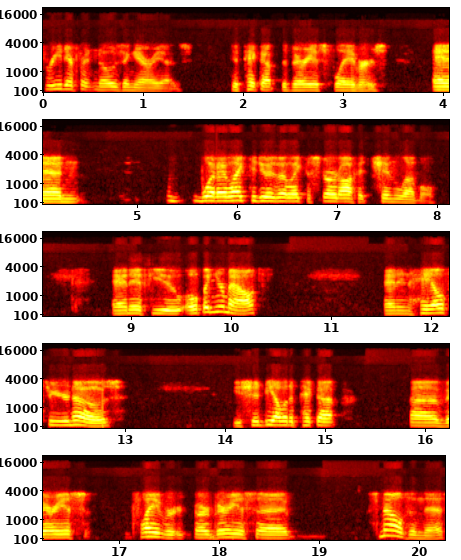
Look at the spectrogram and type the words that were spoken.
three different nosing areas to pick up the various flavors. And what I like to do is I like to start off at chin level. And if you open your mouth and inhale through your nose, you should be able to pick up uh, various flavors or various uh, smells in this.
